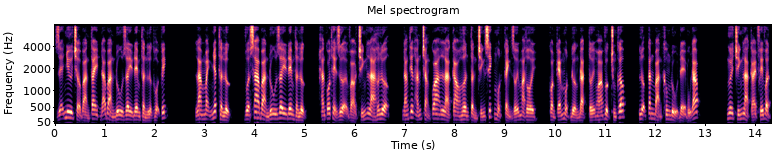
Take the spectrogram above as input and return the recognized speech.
dễ như trở bàn tay đã bản đu dây đêm thần lực hội kích. Làm mạnh nhất thần lực, vượt xa bản đu dây đêm thần lực, hắn có thể dựa vào chính là hơn lượng, đáng tiếc hắn chẳng qua là cao hơn tần chính xích một cảnh giới mà thôi còn kém một đường đạt tới hóa vực trung cấp, lượng căn bản không đủ để bù đắp. Ngươi chính là cái phế vật.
